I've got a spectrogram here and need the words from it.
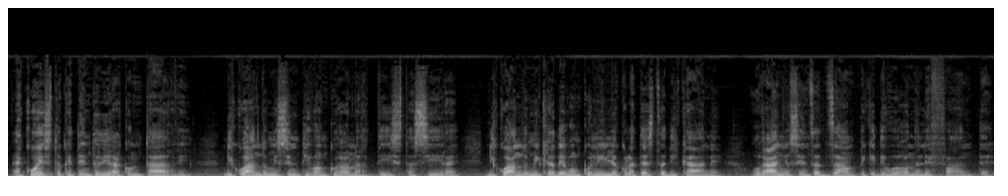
È questo che tento di raccontarvi, di quando mi sentivo ancora un artista, Sire, di quando mi credevo un coniglio con la testa di cane, un ragno senza zampe che divora un elefante.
